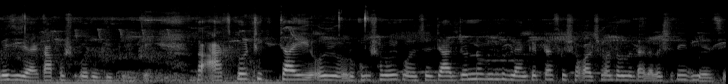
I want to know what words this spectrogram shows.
বেজে যায় কাপড় শুকোতে দিতে দিতে। তো আজকেও ঠিক চাই ওই ওরকম সময় করেছে যার জন্য কিন্তু ব্ল্যাঙ্কেটটা আজকে সকাল সকাল তোমাদের দাদাবের সাথেই ধুয়েছি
